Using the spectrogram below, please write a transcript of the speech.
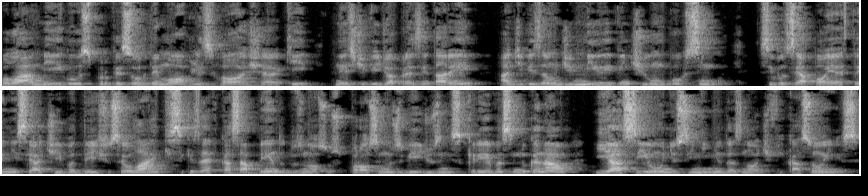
Olá amigos, professor Demócles Rocha aqui. Neste vídeo apresentarei a divisão de 1021 por 5. Se você apoia esta iniciativa, deixe o seu like. Se quiser ficar sabendo dos nossos próximos vídeos, inscreva-se no canal e acione o sininho das notificações.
